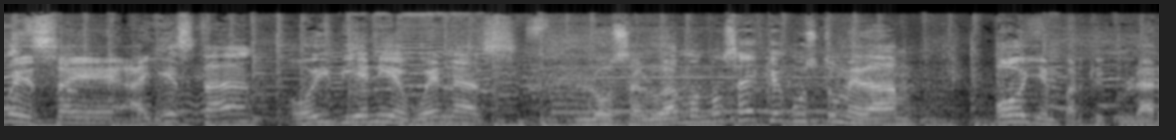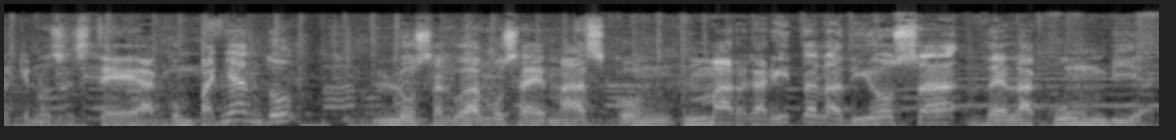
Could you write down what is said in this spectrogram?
Pues eh, ahí está. Hoy bien y de buenas. Los saludamos. No sabe qué gusto me da hoy en particular que nos esté acompañando. Los saludamos además con Margarita, la diosa de la cumbia.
